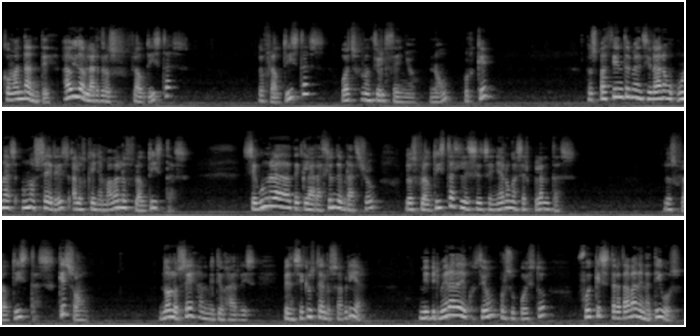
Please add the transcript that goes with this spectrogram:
Comandante, ¿ha oído hablar de los flautistas? ¿Los flautistas? Watts frunció el ceño. ¿No? ¿Por qué? Los pacientes mencionaron unos seres a los que llamaban los flautistas. Según la declaración de Bradshaw, los flautistas les enseñaron a ser plantas. Los flautistas. ¿Qué son? No lo sé, admitió Harris. Pensé que usted lo sabría. Mi primera deducción, por supuesto, fue que se trataba de nativos,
